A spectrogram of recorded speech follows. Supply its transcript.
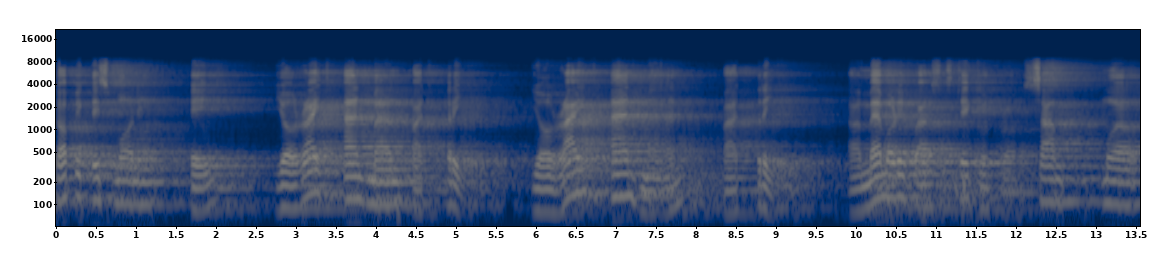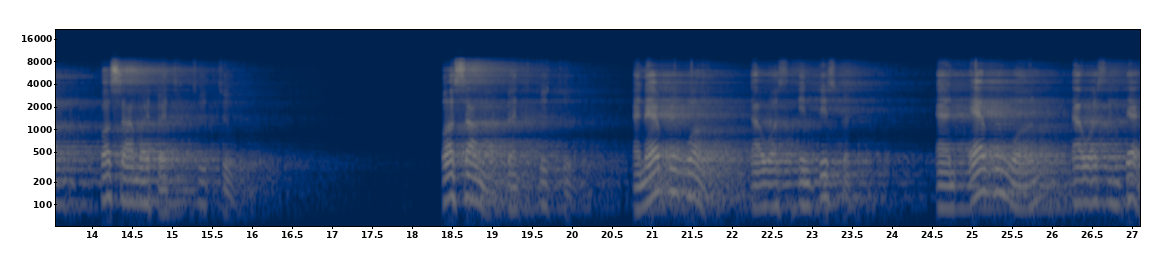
topic this morning is Your Right Hand Man, Part 3. Your Right Hand Man, Part 3. Our memory verse is taken from Samuel, 1 Samuel 22 2. 1 Samuel 22 2. And everyone that was in distress, and everyone that was in debt,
